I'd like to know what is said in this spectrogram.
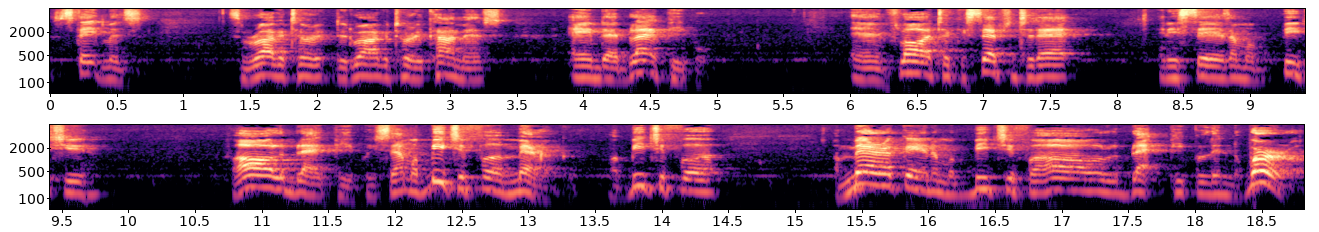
statements, some derogatory, derogatory comments aimed at black people. And Floyd took exception to that, and he says, I'm going to beat you all the black people. He said, I'm going to beat you for America. I'm going to beat you for America, and I'm going to beat you for all the black people in the world.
